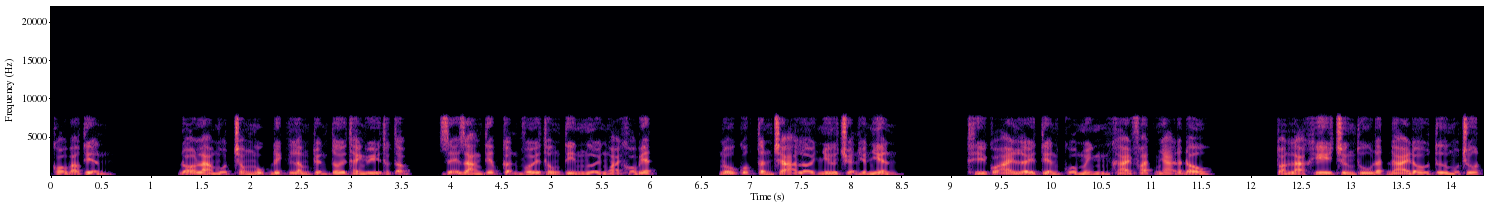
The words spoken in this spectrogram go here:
có bao tiền. Đó là một trong mục đích Lâm Tuyền tới thành ủy thực tập, dễ dàng tiếp cận với thông tin người ngoài khó biết. Nô Quốc Tân trả lời như chuyện hiển nhiên. Thì có ai lấy tiền của mình khai phát nhà đất đâu. Toàn là khi trưng thu đất đai đầu tư một chút,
